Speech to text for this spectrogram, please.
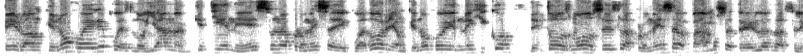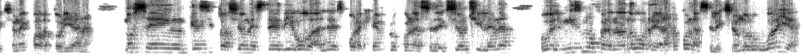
pero aunque no juegue, pues lo llaman. ¿Qué tiene? Es una promesa de Ecuador y aunque no juegue en México, de todos modos es la promesa, vamos a traerlo a la selección ecuatoriana. No sé en qué situación esté Diego Valdés, por ejemplo, con la selección chilena o el mismo Fernando Gorriarán con la selección uruguaya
